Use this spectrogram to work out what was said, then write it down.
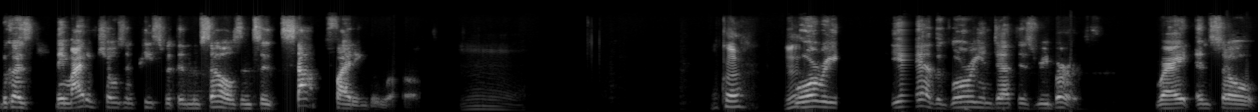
because they might have chosen peace within themselves and to stop fighting the world. Mm. Okay. Yeah. Glory, yeah, the glory in death is rebirth, right? And so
